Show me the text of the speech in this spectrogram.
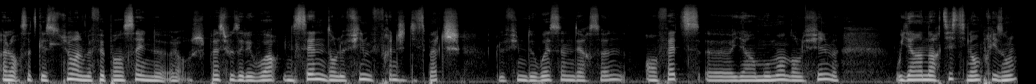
Alors, cette question, elle me fait penser à une. Alors, je sais pas si vous allez voir, une scène dans le film French Dispatch, le film de Wes Anderson. En fait, euh, il y a un moment dans le film où il y a un artiste, il est en prison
